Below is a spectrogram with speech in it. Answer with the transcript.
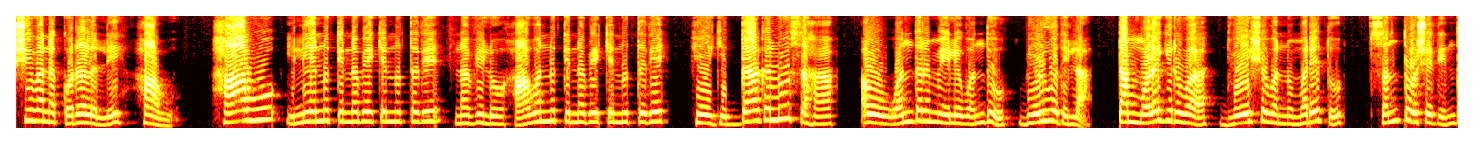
ಶಿವನ ಕೊರಳಲ್ಲಿ ಹಾವು. ಹಾವು ಇಲಿಯನ್ನು ತಿನ್ನಬೇಕೆನ್ನುತ್ತದೆ, ನವಿಲು ಹಾವನ್ನು ತಿನ್ನಬೇಕೆನ್ನುತ್ತದೆ. ಹೀಗಿದ್ದಾಗಲೂ ಸಹ ಅವು ಒಂದರ ಮೇಲೆ ಒಂದು ಬೀಳುವುದಿಲ್ಲ. ತಮ್ಮೊಳಗಿರುವ ದ್ವೇಷವನ್ನು ಮರೆತು ಸಂತೋಷದಿಂದ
